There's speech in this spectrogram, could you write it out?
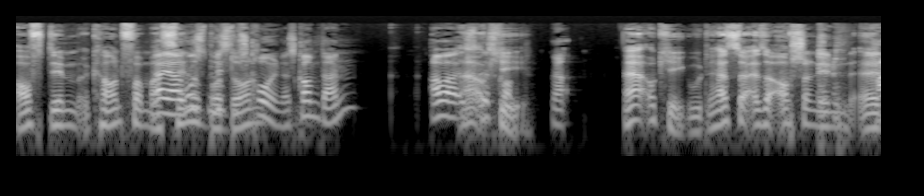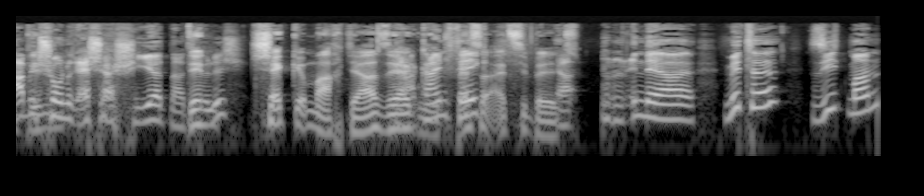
auf dem Account von Marcelo muss ein bisschen Bordon scrollen, das kommt dann. Aber es, Ah, es okay. kommt. Ja. Ah, okay, gut. Hast du also auch schon den, äh, Habe den, ich schon recherchiert, den natürlich. Check gemacht, ja, sehr Ja, gut. kein Besser Fake. als die Bild. Ja. In der Mitte sieht man,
